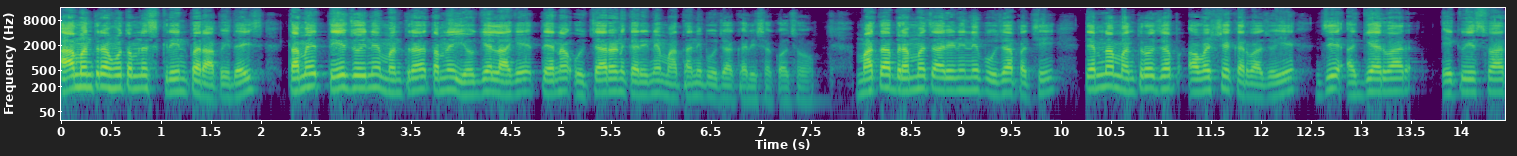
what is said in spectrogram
આ મંત્ર હું તમને સ્ક્રીન પર આપી દઈશ. તમે તે જોઈને મંત્ર તમને યોગ્ય લાગે તેના ઉચ્ચારણ કરીને માતાની પૂજા કરી શકો છો. માતા બ્રહ્મચારિણીની પૂજા પછી તેમના મંત્રો જપ અવશ્ય કરવા જોઈએ. જે અગિયાર વાર, એકવીસ વાર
